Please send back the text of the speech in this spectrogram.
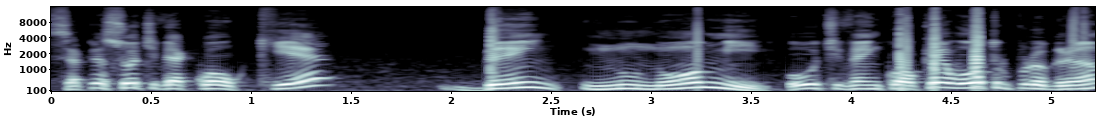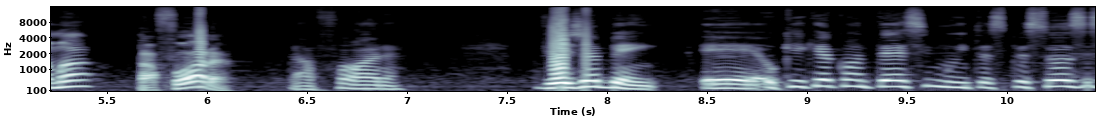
Se a pessoa tiver qualquer bem no nome ou tiver em qualquer outro programa, tá fora. Tá fora. Veja bem, É, o que, que acontece muito? As pessoas,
